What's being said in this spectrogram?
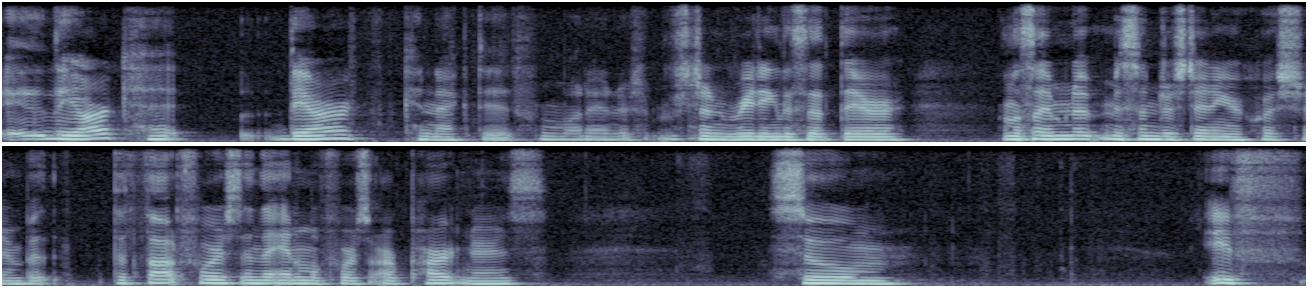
Eh, they are, co- they are connected from what I understand reading this, that they're, unless I'm misunderstanding your question, but the thought force and the animal force are partners. So if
